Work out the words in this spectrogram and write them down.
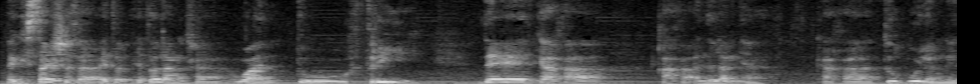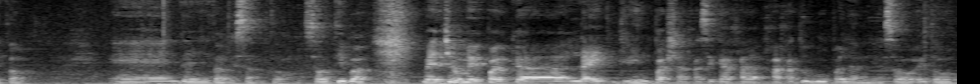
nag-start siya sa, ito, ito lang siya. 1, 2, 3. Then, kaka, kaka ano lang niya. Kaka-tubo lang nito. And then ito isang to. So, diba, medyo may pagka light green pa siya kasi kaka, kakatubo pa lang niya. So, ito,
